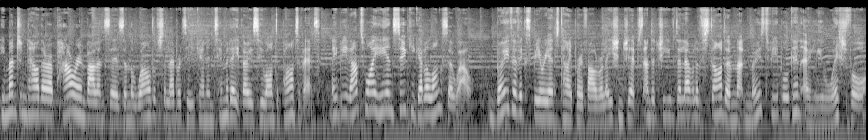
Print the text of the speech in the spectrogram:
He mentioned how there are power imbalances and the world of celebrity can intimidate those who aren't a part of it. Maybe that's why he and Suki get along so well. Both have experienced high profile relationships and achieved a level of stardom that most people can only wish for.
